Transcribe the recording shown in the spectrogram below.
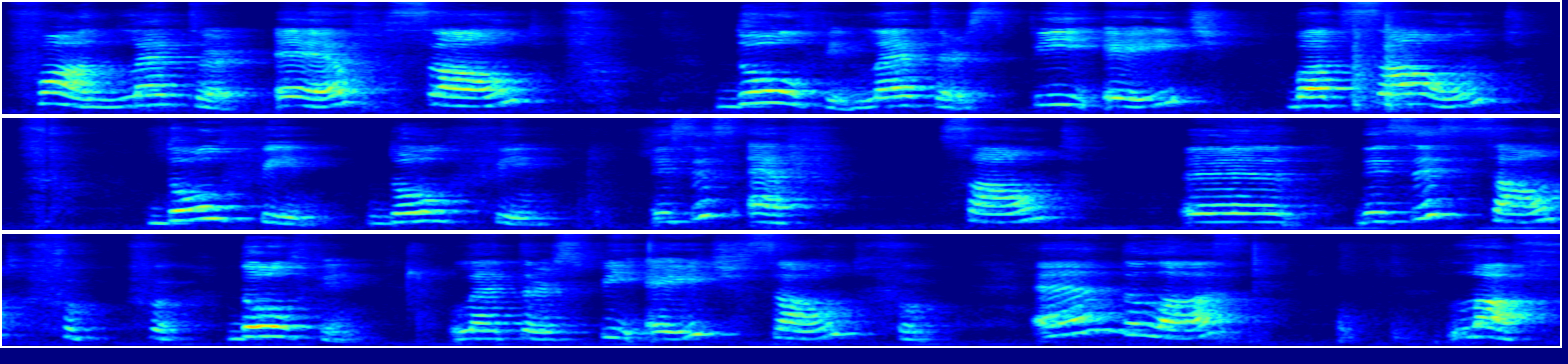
Fun, letter F, sound. Dolphin, letters PH, but sound. Dolphin, dolphin. This is F, sound, uh, this is sound, F, F. Dolphin, letters PH, sound, F. And the last, laugh.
